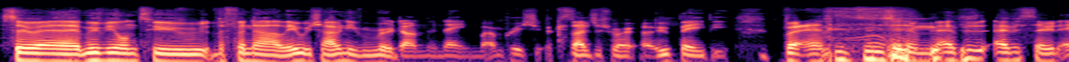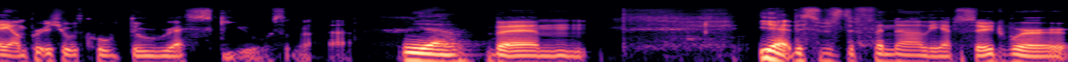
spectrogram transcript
So uh, moving on to the finale, which I haven't even wrote down the name, but I'm pretty sure because I just wrote "Oh baby." But um, um, episode eight, I'm pretty sure it was called "The Rescue" or something like that. yeah But um, yeah, this was the finale episode where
